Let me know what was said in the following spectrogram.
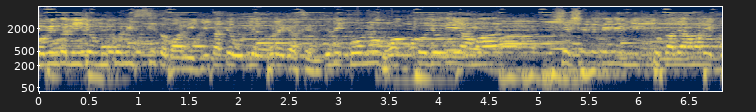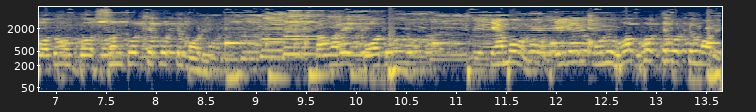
গোবিন্দ নিজ মুখনিশ্চিত বাণী গীতাতে উল্লেখ করে গেছেন, যদি কোনো ভক্ত যদি আমার শেষের দিনে মৃত্যুকালে আমার এই বদন দর্শন করতে করতে মরে আমার এই বদন কেমন এইটা অনুভব করতে করতে মরে,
